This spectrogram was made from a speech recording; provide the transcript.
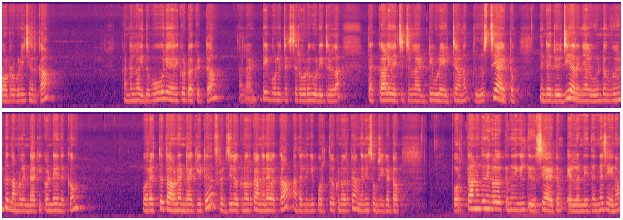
പൗഡർ കൂടി ചേർക്കാം. കണ്ടല്ലോ ഇതുപോലെ ആയിരിക്കും കേട്ടോ കിട്ടുക. നല്ല അടിപൊളി ടെക്സ്ചറോട് കൂടിയിട്ടുള്ള തക്കാളി വെച്ചിട്ടുള്ള അടിപൊളി ഐറ്റമാണ് തീർച്ചയായിട്ടും ഇതിന്റെ രുചി അറിഞ്ഞാൽ വീണ്ടും വീണ്ടും നമ്മൾ ഉണ്ടാക്കിക്കൊണ്ടേ നിൽക്കും. ഒരൊറ്റ തവണ ഉണ്ടാക്കിയിട്ട് ഫ്രിഡ്ജിൽ വെക്കണവർക്ക് അങ്ങനെ വെക്കാം. അതല്ലെങ്കിൽ പുറത്ത് വെക്കണവർക്ക് അങ്ങനെയും സൂക്ഷിക്കട്ടോ പുറത്താണത് നിങ്ങൾ വെക്കുന്നതെങ്കിൽ തീർച്ചയായിട്ടും എള്ളെണ്ണയിൽ തന്നെ ചെയ്യണം.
